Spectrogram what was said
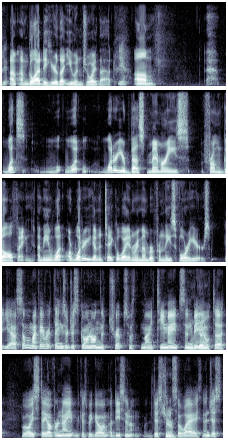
yeah. I'm, I'm, glad to hear that you enjoy that yeah um, what's what what are your best memories from golfing? I mean, what or what are you going to take away and remember from these four years? Yeah, some of my favorite things are just going on the trips with my teammates and okay. being able to we always stay overnight because we go a decent distance away, and just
